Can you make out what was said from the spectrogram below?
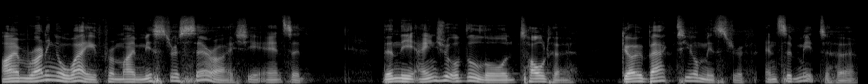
I am running away from my mistress Sarai, she answered. Then the angel of the Lord told her, Go back to your mistress and submit to her.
